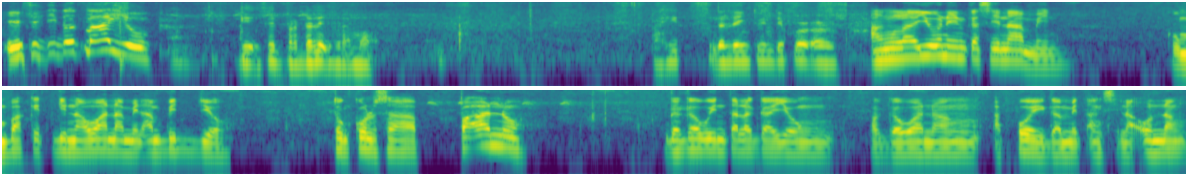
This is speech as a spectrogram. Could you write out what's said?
Ya sa tidot maayo. Di, sad pardali sa mo. Pahit daling 24 hours. ang layunin kasi namin kung bakit ginawa namin ang video tungkol sa paano gagawin talaga yung paggawa ng apoy gamit ang sinaunang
